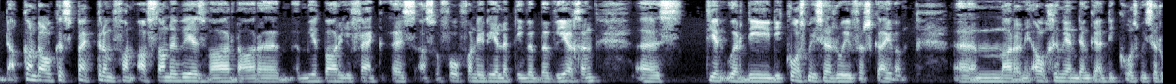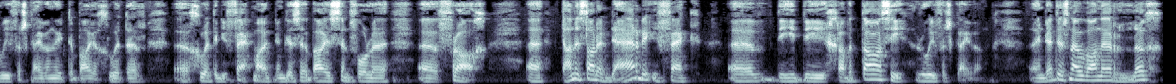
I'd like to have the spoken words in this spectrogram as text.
daar kan dalk 'n spektrum van afstande wees waar daar 'n meetbare effek is as gevolg van die relatiewe beweging uh, teenoor die die kosmiese rooi verskywing. Ehm um, maar in die algemeen dink ek die kosmiese rooi verskywing het 'n baie groter uh, groter effek, maar ek dink dis 'n baie sinvolle uh vraag. Uh dan is daar 'n derde effek uh die die gravitasie rooi verskywing. En dit is nou wanneer lig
